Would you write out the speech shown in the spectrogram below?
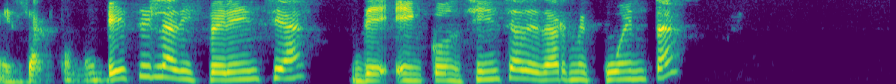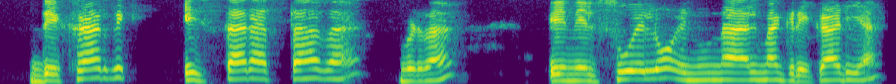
exactamente. Esa es la diferencia de en conciencia de darme cuenta, dejar de estar atada, ¿verdad? En el suelo, en una alma gregaria,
